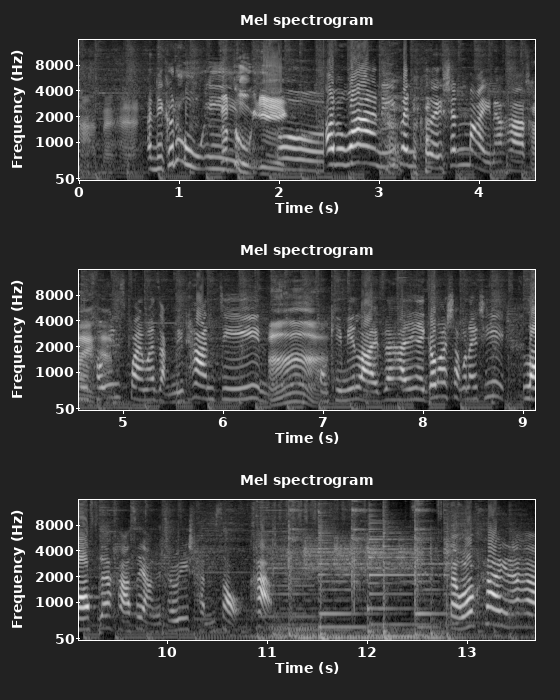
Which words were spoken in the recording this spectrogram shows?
หาญนะฮะ อันนี้ก็ถูกอีกก็ถูกอีกเเอาเป็นว่าอันนี้เป็น collection ใหม่นะคะใช่คือเขาครับอินสปายมาจากนิทานจีนอ่าของ Kimi Life นะคะ ยังไงก็มาช็อปกันได้ที่ Loft นะคะ สยาม Victory ชั้น 2 ค่ะแต่ว่าใครนะคะ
